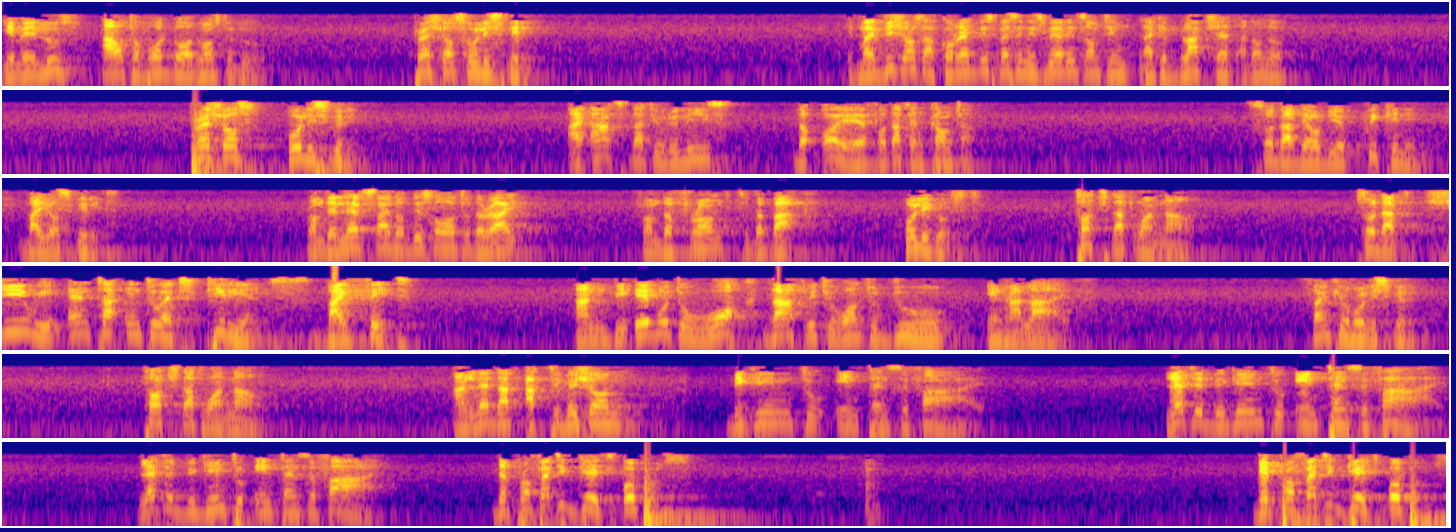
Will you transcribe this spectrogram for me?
you may lose out of what God wants to do. Precious Holy Spirit. If my visions are correct, this person is wearing something like a black shirt. I don't know. Precious Holy Spirit. I ask that you release the oil for that encounter so that there will be a quickening by your spirit. From the left side of this hall to the right, from the front to the back. Holy Ghost, touch that one now. So that she will enter into experience by faith and be able to walk that which you want to do in her life. Thank you, Holy Spirit. Touch that one now. And let that activation begin to intensify. Let it begin to intensify. Let it begin to intensify. The prophetic gate opens. The prophetic gate opens.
